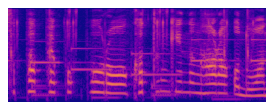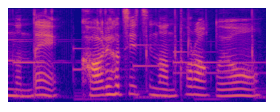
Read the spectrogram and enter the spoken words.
스파팩 폭포로 커튼 기능 하라고 놓았는데 가려지진 않더라고요.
